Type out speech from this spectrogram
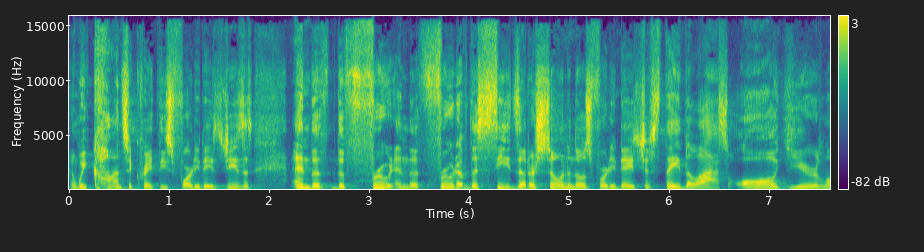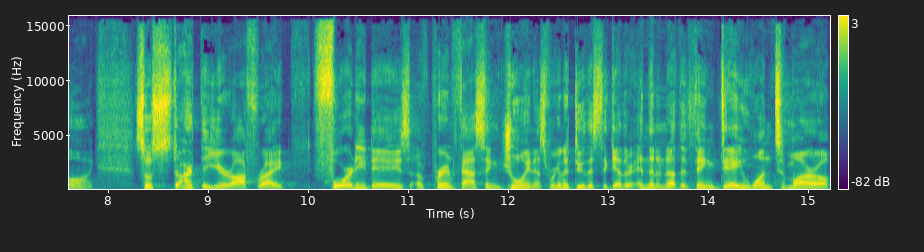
and we consecrate these 40 days Jesus. And the, the fruit and the fruit of the seeds that are sown in those 40 days just they last all year long. So start the year off right. 40 days of prayer and fasting. Join us. We're going to do this together. And then another thing, day one tomorrow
